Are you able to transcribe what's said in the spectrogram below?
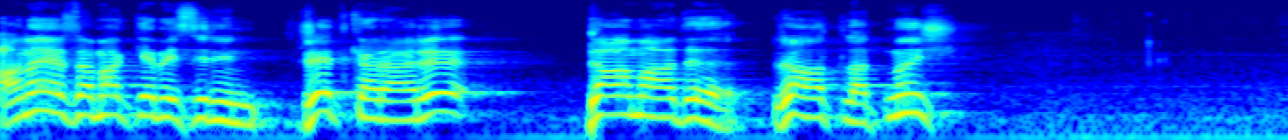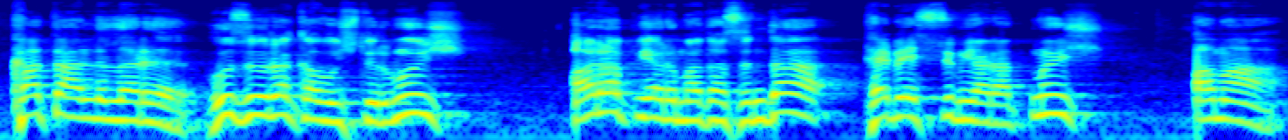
Anayasa Mahkemesi'nin red kararı damadı rahatlatmış, Katarlıları huzura kavuşturmuş, Arap Yarımadası'nda tebessüm yaratmış ama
